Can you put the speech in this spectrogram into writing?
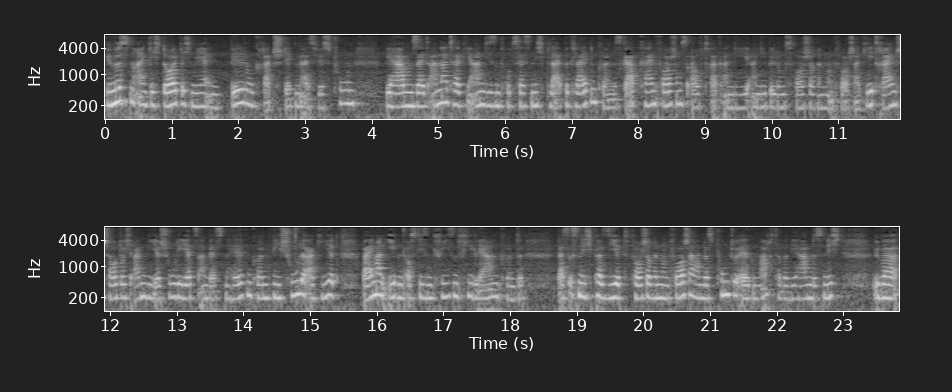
Wir müssten eigentlich deutlich mehr in Bildung gerade stecken, als wir es tun. Wir haben seit anderthalb Jahren diesen Prozess nicht begleiten können. Es gab keinen Forschungsauftrag an die, an die Bildungsforscherinnen und Forscher. Geht rein, schaut euch an, wie ihr Schule jetzt am besten helfen könnt, wie Schule agiert, weil man eben aus diesen Krisen viel lernen könnte. Das ist nicht passiert. Forscherinnen und Forscher haben das punktuell gemacht, aber wir haben das nicht über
